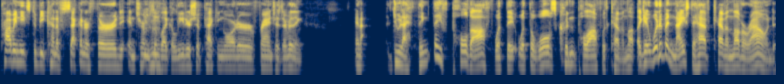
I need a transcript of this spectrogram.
probably needs to be kind of second or third in terms of mm-hmm. like a leadership pecking order, franchise, everything. And dude, I think they've pulled off what they what the Wolves couldn't pull off with Kevin Love. Like it would have been nice to have Kevin Love around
